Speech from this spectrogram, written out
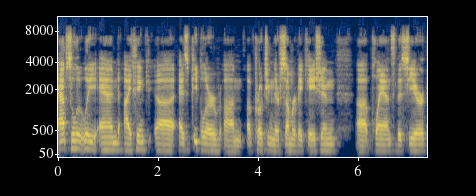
Absolutely. And I think uh, as people are um, approaching their summer vacation, uh, plans this year.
